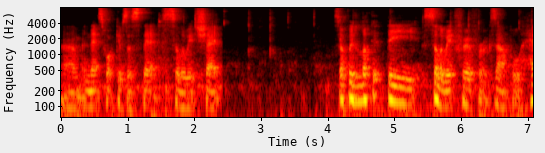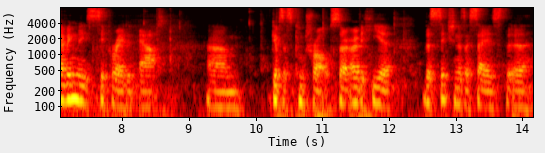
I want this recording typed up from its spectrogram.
um, and that's what gives us that silhouette shape. So if we look at the silhouette fur, for example, having these separated out um, gives us control. So over here, this section, as I say, is the,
